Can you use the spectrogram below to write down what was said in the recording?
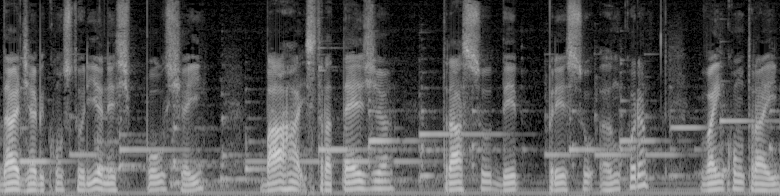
da Jab Consultoria, neste post aí, barra estratégia traço de preço âncora, vai encontrar aí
